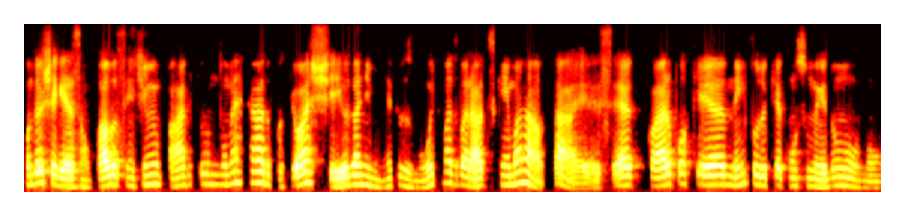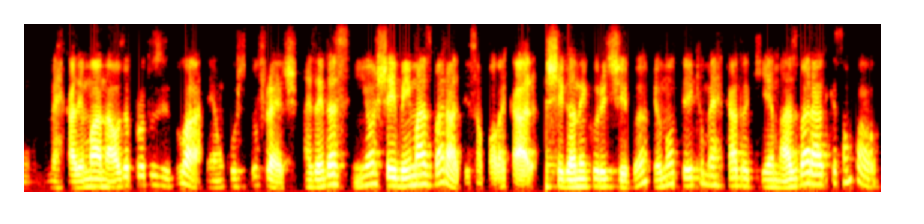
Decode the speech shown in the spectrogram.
Quando eu cheguei a São Paulo, eu senti um impacto no mercado, porque eu achei os alimentos muito mais baratos que em Manaus. Tá, esse é claro porque nem tudo que é consumido no, no mercado em Manaus é produzido lá, é um custo do frete. Mas ainda assim eu achei bem mais barato, e São Paulo é caro. Chegando em Curitiba, eu notei que o mercado aqui é mais barato que São Paulo,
